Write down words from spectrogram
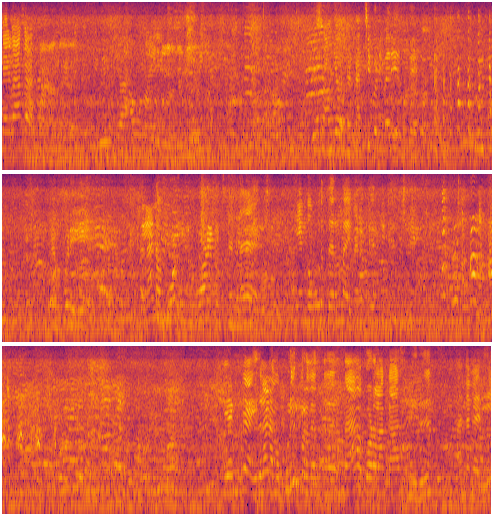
சரி வாங்க இங்கே ஒரு கட்சி மாதிரி இருக்குது எப்படி இதெல்லாம் நான் போட்டுக்கிட்டு போனேன்னு வச்சுக்கோங்களேன் எங்கள் ஊர் தெருநாய் விரட்டி விரட்டிட்டு எங்க இதெல்லாம் நம்ம குளிர் பிரதேசத்தில் இருந்தால் போடலாம் காஷ்மீர் அந்த மாதிரி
